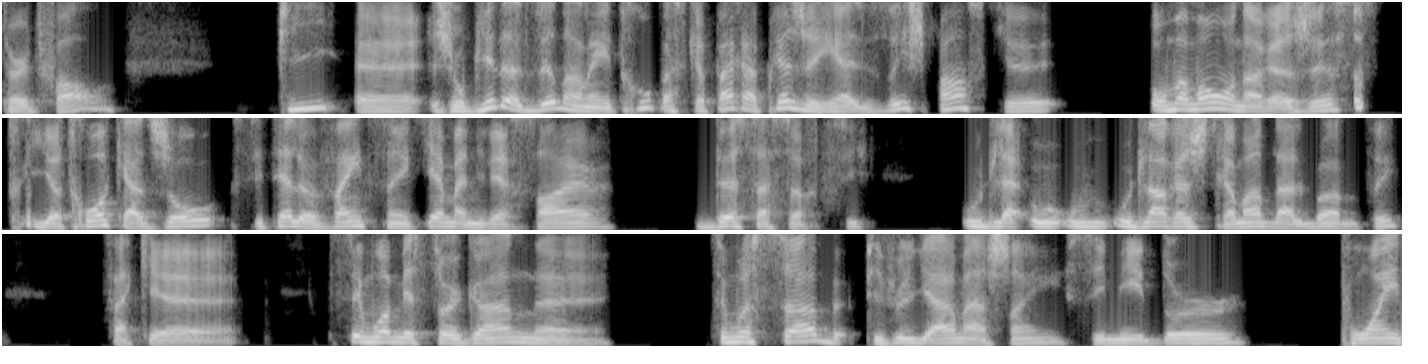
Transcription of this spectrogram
Third Fall. Puis, j'ai oublié de le dire dans l'intro parce que par après, j'ai réalisé, je pense que au moment où on enregistre, il y a 3-4 jours, c'était le 25e anniversaire de sa sortie ou de, ou, de l'enregistrement de l'album, tu sais. Fait que, tu sais, moi, Mr. Gun, euh, moi, Sub puis Vulgaire Machin, c'est mes deux points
